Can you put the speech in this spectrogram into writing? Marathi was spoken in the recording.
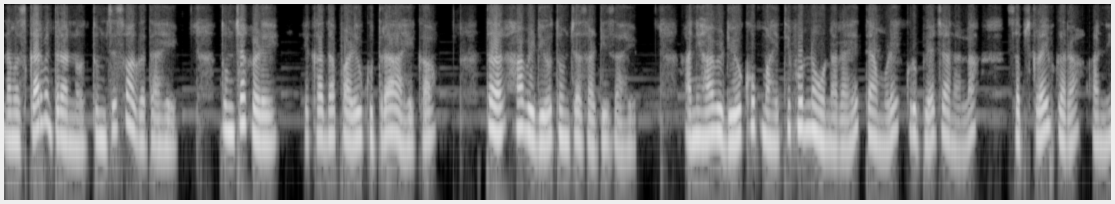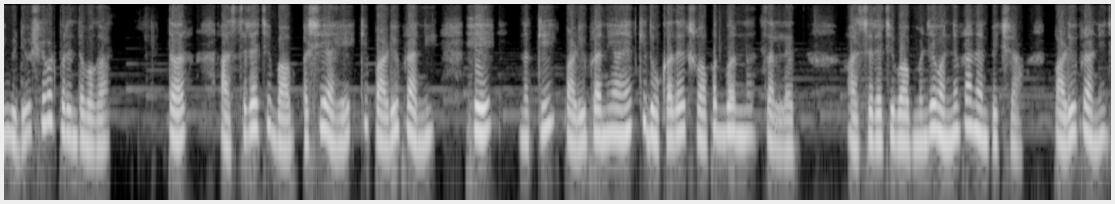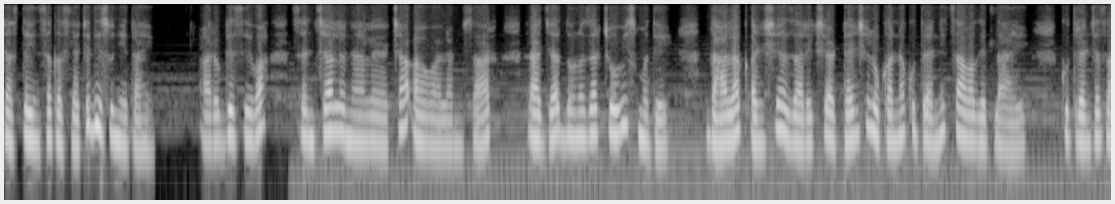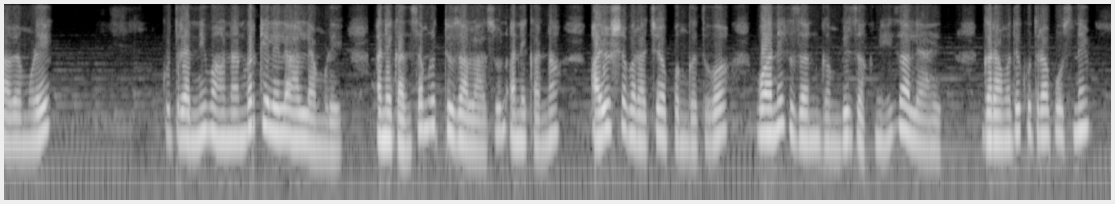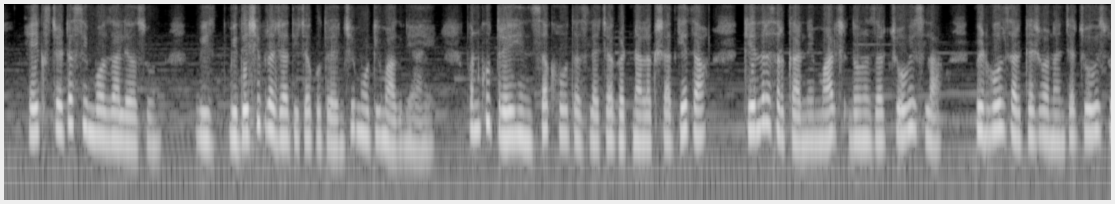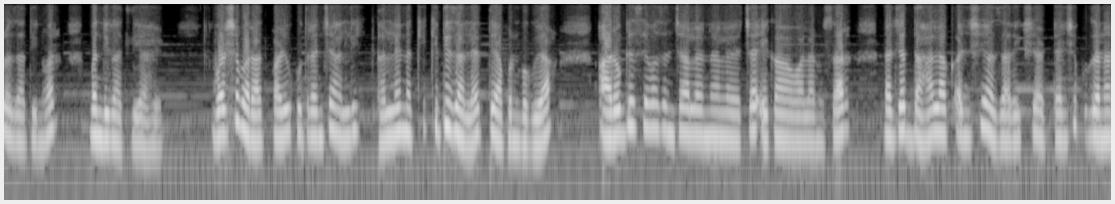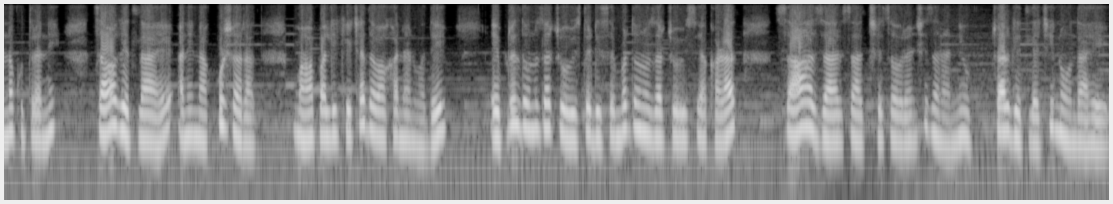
नमस्कार मित्रांनो तुमचे स्वागत आहे. तुमच्याकडे एखादा पाळीव कुत्रा आहे का? तर हा व्हिडिओ तुमच्यासाठीच आहे. आणि हा व्हिडिओ खूप माहितीपूर्ण होणार आहे त्यामुळे कृपया चॅनलला सबस्क्राईब करा आणि व्हिडिओ शेवटपर्यंत बघा. तर आश्चर्याची बाब अशी आहे की पाळीव प्राणी हे नक्की पाळीव प्राणी आहेत की धोकादायक श्वापत बनत चालले आहेत आश्चर्याची बाब म्हणजे वन्य प्राण्यांपेक्षा पाळीव प्राणी जास्त हिंसक असल्याचे दिसून येत आहे. आरोग्यसेवा संचालनालयाच्या अहवालानुसार राज्यात दोन हजार चोवीसमध्ये दहा लाख ऐंशी हजार एकशे अठ्ठ्याऐंशी लोकांना कुत्र्यांनी चावा घेतला आहे. कुत्र्यांच्या चाव्यामुळे कुत्र्यांनी वाहनांवर केलेल्या हल्ल्यामुळे अनेकांचा मृत्यू झाला असून अनेकांना आयुष्यभराचे अपंगत्व व अनेक जण गंभीर जखमीही झाले आहेत. घरामध्ये कुत्रा पोचणे हे एक स्टेटस सिम्बॉल झाले असून वि विदेशी प्रजातीच्या कुत्र्यांची मोठी मागणी आहे. पण कुत्रे हिंसक होत असल्याच्या घटना लक्षात घेता केंद्र सरकारने मार्च दोन हजार चोवीसला पिटबुल सारख्या श्वानांच्या चोवीस प्रजातींवर बंदी घातली आहे. वर्षभरात पाळीव कुत्र्यांचे हल्ली हल्ले नक्की किती झाले आहेत ते आपण बघूया. आरोग्य सेवा संचालनालयाच्या एका अहवालानुसार राज्यात दहा लाख ऐंशी हजार एकशे अठ्ठ्याऐंशी जणांना कुत्र्यांनी चावा घेतला आहे आणि नागपूर शहरात महापालिकेच्या दवाखान्यांमध्ये एप्रिल दोन हजार चोवीस ते डिसेंबर दोन हजार चोवीस या काळात सहा हजार सातशे चौऱ्याऐंशी जणांनी उपचार घेतल्याची नोंद आहे.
